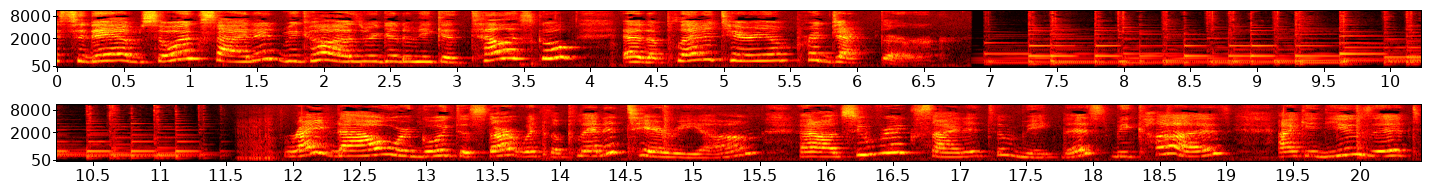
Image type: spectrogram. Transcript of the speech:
guys, today I'm so excited because we're going to make a telescope and a planetarium projector. Right now, we're going to start with the planetarium and I'm super excited to make this because I can use it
